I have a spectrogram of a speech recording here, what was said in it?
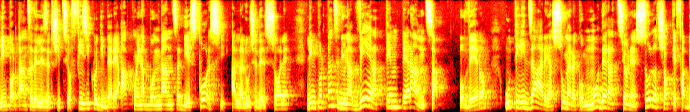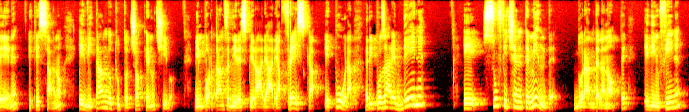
l'importanza dell'esercizio fisico, di bere acqua in abbondanza, di esporsi alla luce del sole, l'importanza di una vera temperanza, ovvero utilizzare e assumere con moderazione solo ciò che fa bene e che è sano, evitando tutto ciò che è nocivo. L'importanza di respirare aria fresca e pura, riposare bene e sufficientemente durante la notte ed infine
